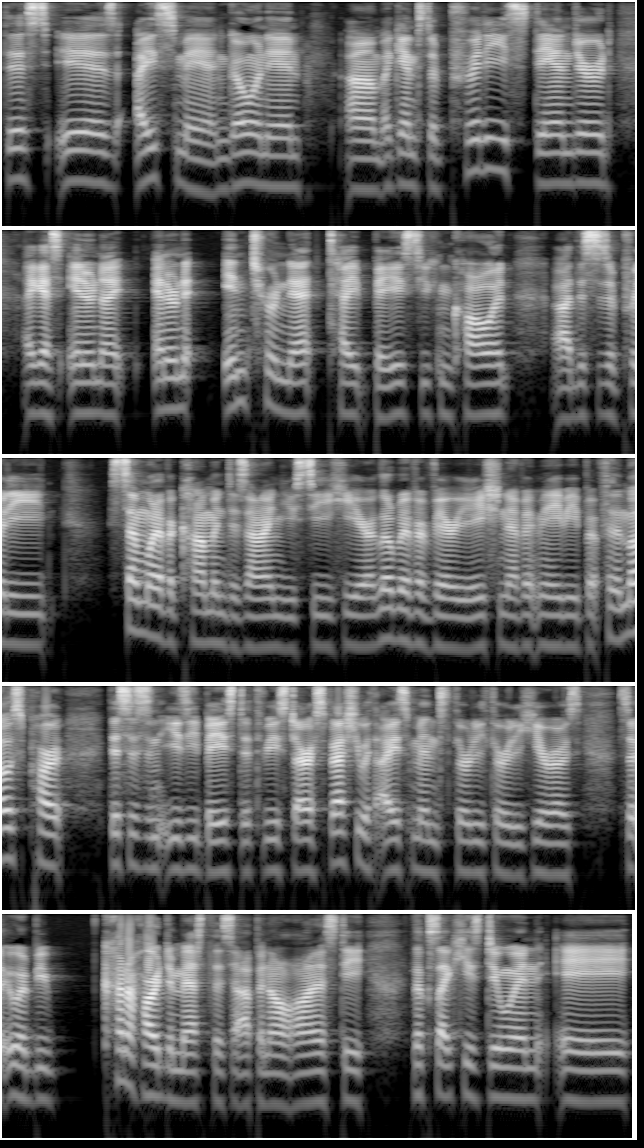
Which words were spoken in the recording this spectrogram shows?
This is Iceman going in um, against a pretty standard, I guess, internet internet internet type base you can call it. Uh, this is a pretty somewhat of a common design you see here, a little bit of a variation of it maybe, but for the most part, this is an easy base to 3-star, especially with Iceman's 30-30 heroes, so it would be kind of hard to mess this up in all honesty. Looks like he's doing a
